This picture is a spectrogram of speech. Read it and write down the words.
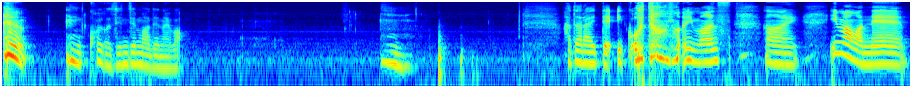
声が全然まだ出ないわ。働いていこうと思います。はい。今はね、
